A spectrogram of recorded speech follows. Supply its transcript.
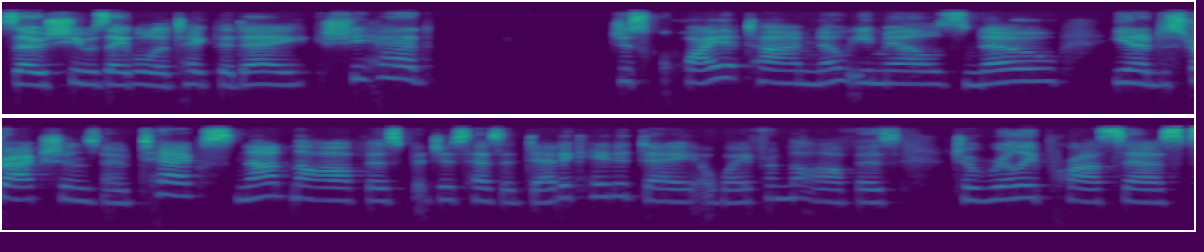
so she was able to take the day. She had just quiet time, no emails, no, you know, distractions, no texts, not in the office, but just has a dedicated day away from the office to really process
